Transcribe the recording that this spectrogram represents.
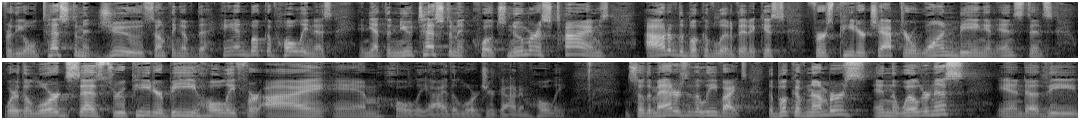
for the Old Testament Jew something of the handbook of holiness. And yet the New Testament quotes numerous times out of the book of Leviticus, 1 Peter chapter 1 being an instance where the Lord says through Peter, Be holy, for I am holy. I, the Lord your God, am holy. And so the matters of the Levites, the book of Numbers in the wilderness, and uh, the,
